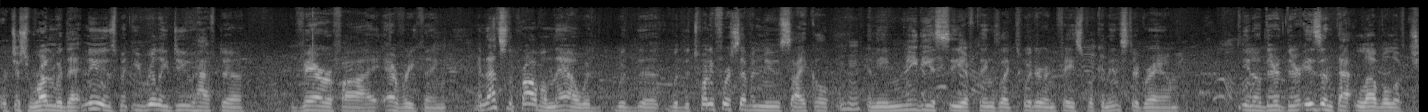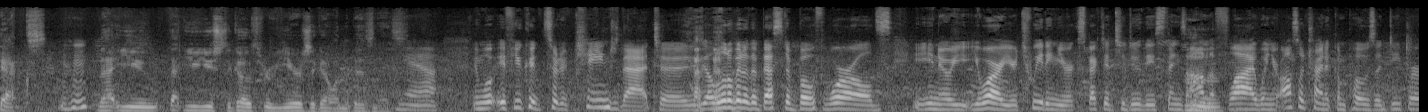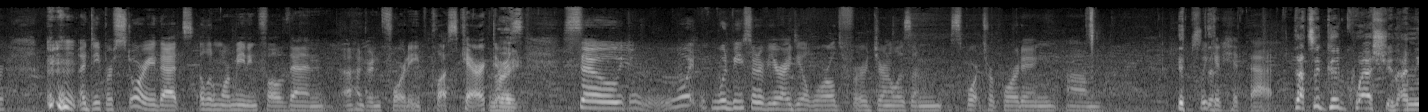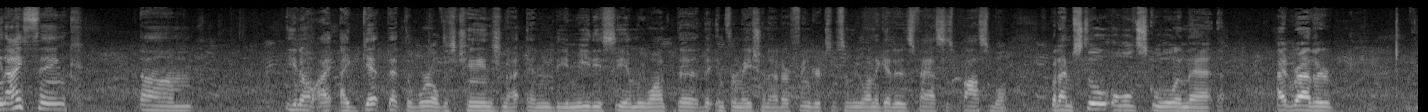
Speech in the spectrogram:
or just run with that news. But you really do have to verify everything. And that's the problem now with, with the with the 24/7 news cycle Mm-hmm. and the immediacy of things like Twitter and Facebook and Instagram. You know, there there isn't that level of checks Mm-hmm. that you that you used to go through years ago in the business. Yeah. And well, if you could sort of change that to a little bit of the best of both worlds, you know, you, are, you're tweeting, you're expected to do these things on Mm-hmm. the fly when you're also trying to compose a deeper, a deeper story that's a little more meaningful than 140 plus characters. Right. So, what would be sort of your ideal world for journalism, sports reporting? Um, It's we could hit that. That's a good question. I mean, I think, um, you know, I, I get that the world has changed not, and the immediacy, and we want the, the information at our fingertips, and we want to get it as fast as possible. But I'm still old school in that I'd rather,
